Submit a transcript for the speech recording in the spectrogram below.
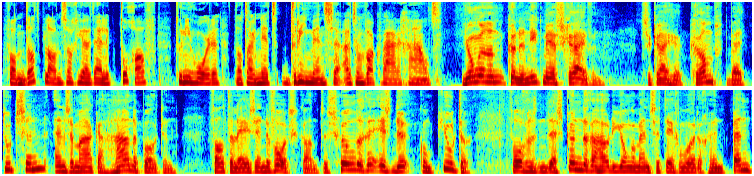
Van dat plan zag hij uiteindelijk toch af toen hij hoorde... dat er net drie mensen uit een wak waren gehaald. Jongeren kunnen niet meer schrijven. Ze krijgen kramp bij toetsen en ze maken hanenpoten. Valt te lezen in de Volkskrant. De schuldige is de computer. Volgens een deskundige houden jonge mensen tegenwoordig hun pen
